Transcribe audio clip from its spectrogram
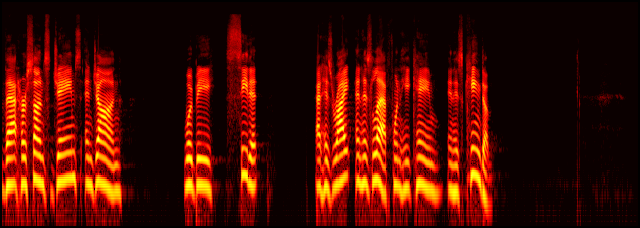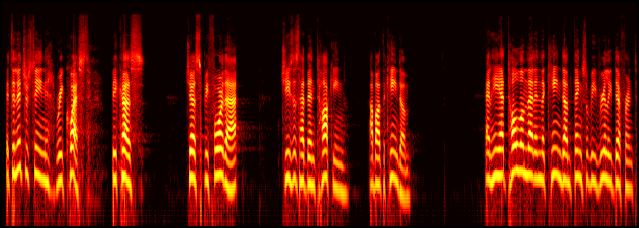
that her sons, James and John, would be seated at his right and his left when he came in his kingdom. It's an interesting request because just before that, Jesus had been talking about the kingdom and he had told them that in the kingdom things would be really different.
